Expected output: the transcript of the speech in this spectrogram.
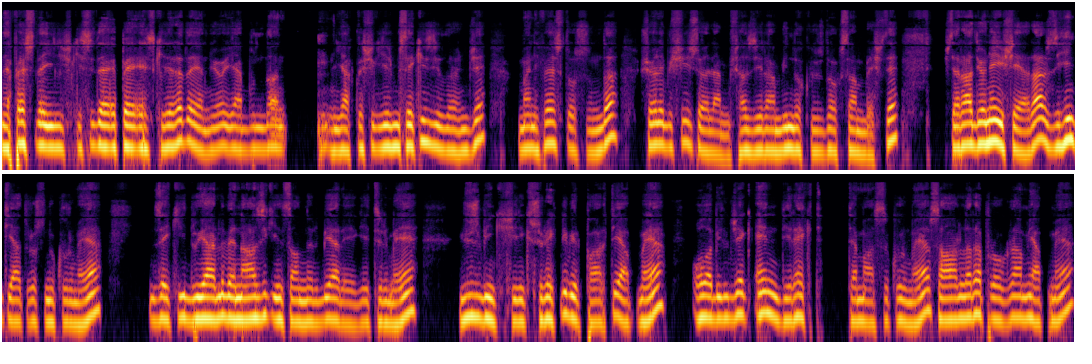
nefesle ilişkisi de epey eskilere dayanıyor. Yani bundan yaklaşık 28 yıl önce manifestosunda şöyle bir şey söylenmiş. Haziran 1995'te işte radyo ne işe yarar? Zihin tiyatrosunu kurmaya, zeki, duyarlı ve nazik insanları bir araya getirmeye, 100 bin kişilik sürekli bir parti yapmaya, olabilecek en direkt teması kurmaya, sağırlara program yapmaya,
